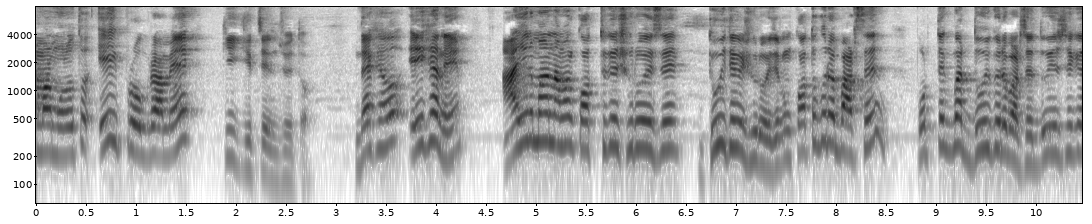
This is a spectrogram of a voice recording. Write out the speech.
আমার মূলত এই প্রোগ্রামে কি কি চেঞ্জ হইতো? দেখো, এইখানে আয়ের মান আমার কত থেকে শুরু হয়েছে? দুই থেকে শুরু হয়েছে এবং কত করে বাড়ছে? প্রত্যেকবার দুই করে বাড়ছে। দুই থেকে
